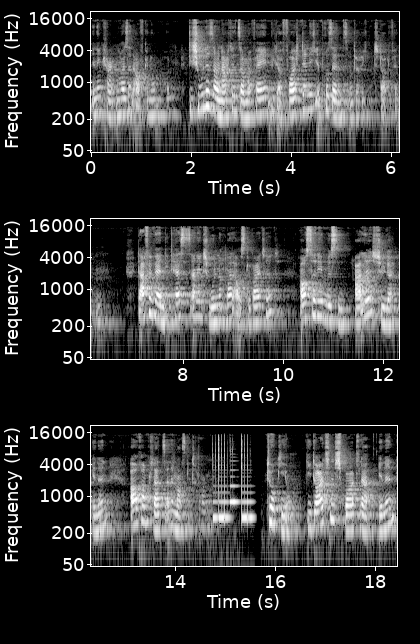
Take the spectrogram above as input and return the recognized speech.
in den Krankenhäusern aufgenommen wurden. Die Schule soll nach den Sommerferien wieder vollständig in Präsenzunterricht stattfinden. Dafür werden die Tests an den Schulen nochmal ausgeweitet. Außerdem müssen alle SchülerInnen auch am Platz eine Maske tragen. Tokio. Die deutschen SportlerInnen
